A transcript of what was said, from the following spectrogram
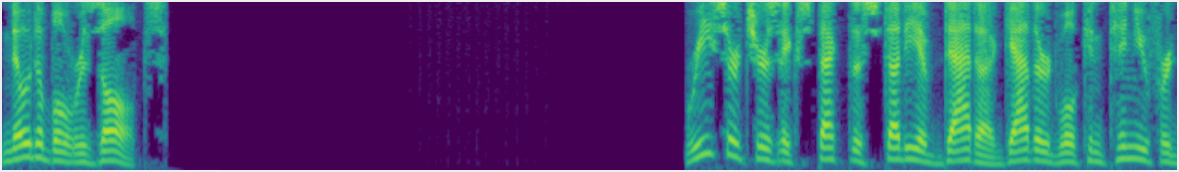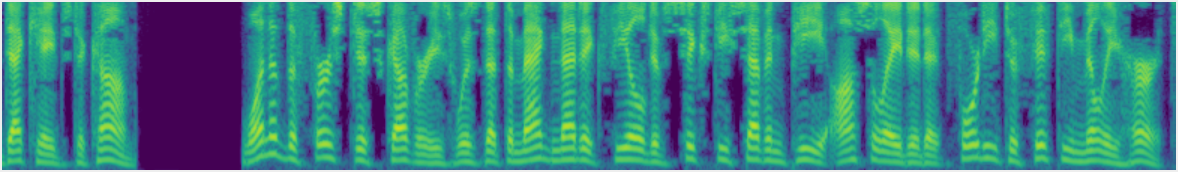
Notable results Researchers expect the study of data gathered will continue for decades to come. One of the first discoveries was that the magnetic field of 67P oscillated at 40 to 50 mHz.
